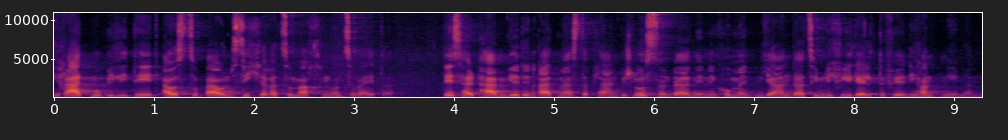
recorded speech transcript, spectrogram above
die Radmobilität auszubauen, sicherer zu machen und so weiter. Deshalb haben wir den Radmasterplan beschlossen und werden in den kommenden Jahren da ziemlich viel Geld dafür in die Hand nehmen.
